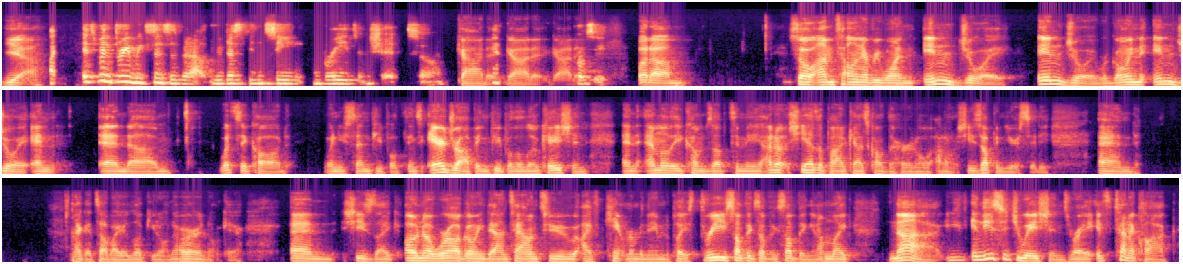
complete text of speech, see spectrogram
yeah. It's been three weeks since it's been out. You've just been seeing braids and shit. So Got it. Got it. Got it. proceed. But um, so I'm telling everyone, enjoy, enjoy. We're going to enjoy and and um, what's it called when you send people things? Airdropping people the location. And Emily comes up to me. I don't. She has a podcast called The Hurdle. I don't. She's up in your city, and I can tell by your look you don't know her. Don't care. And she's like, "Oh no, we're all going downtown to I can't remember the name of the place. Three something something something." And I'm like, "Nah." In these situations, right? It's ten o'clock.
